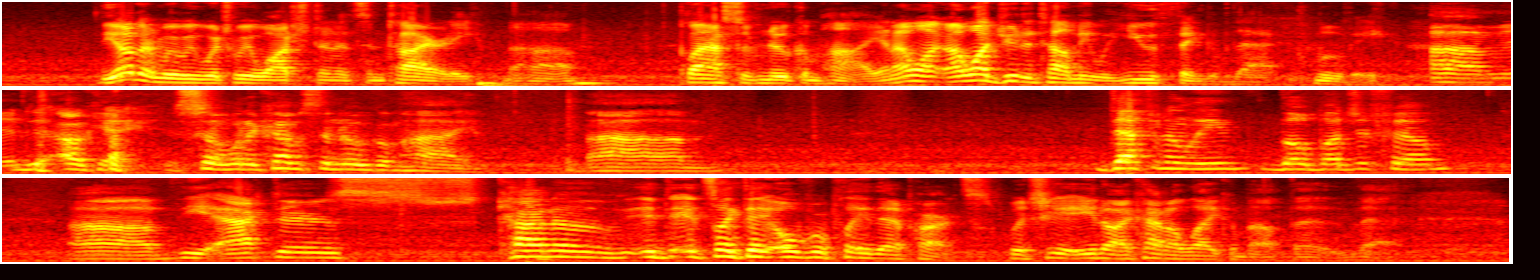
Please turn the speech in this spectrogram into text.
the other movie, which we watched in its entirety, uh, Class of Nuke 'Em High, and I want I want you to tell me what you think of that movie. Um, okay, so when it comes to Nuke 'Em High, um, definitely low budget film. Uh, the actors kind of it, it's like they overplay their parts, which you know I kind of like about that. That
